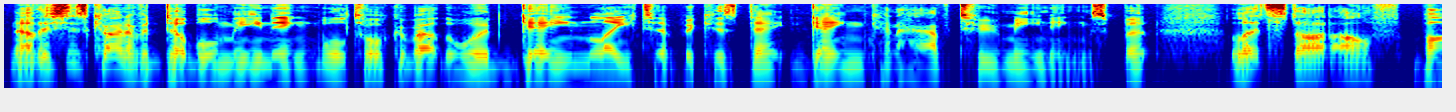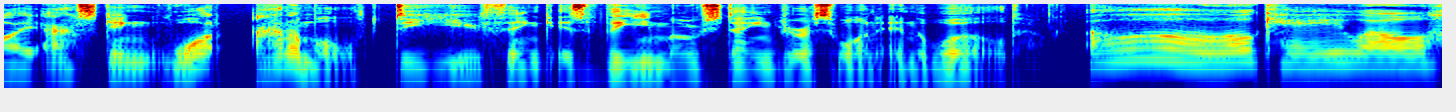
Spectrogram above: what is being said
Now, this is kind of a double meaning. We'll talk about the word game later because game can have two meanings. But let's start off by asking what animal do you think is the most dangerous one in the world? Oh, okay. Well,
